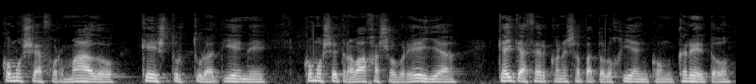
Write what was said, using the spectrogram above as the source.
cómo se ha formado, qué estructura tiene, cómo se trabaja sobre ella, qué hay que hacer con esa patología en concreto.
